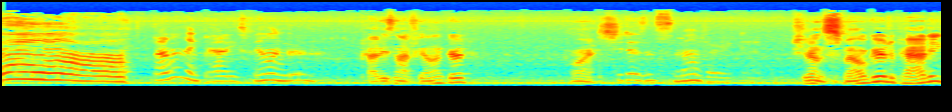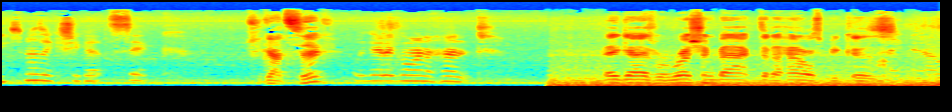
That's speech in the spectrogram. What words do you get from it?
Oh, I don't think Patty's feeling good. Patty's not feeling good. Why? She doesn't smell very good. She doesn't smell good, Patty. smells like she got sick. She got sick. We gotta go on a hunt. Hey guys, we're rushing back to the house because know,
